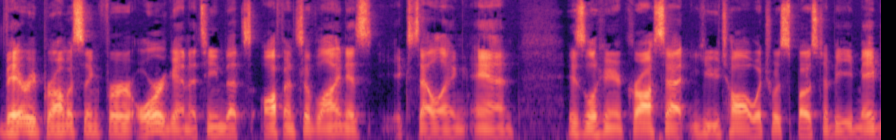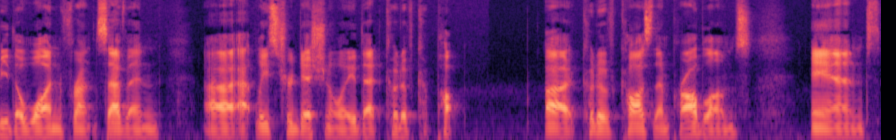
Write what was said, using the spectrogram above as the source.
very promising for Oregon, a team that's offensive line is excelling and is looking across at Utah, which was supposed to be maybe the one front seven, uh, at least traditionally, that could have uh, could have caused them problems, and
